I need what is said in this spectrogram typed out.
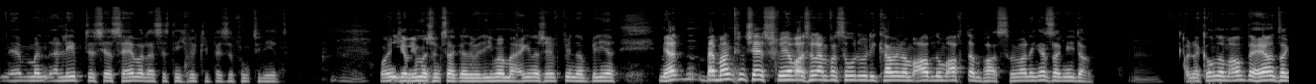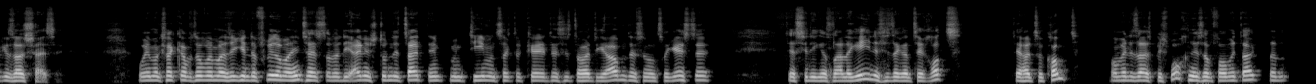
ja, man erlebt es ja selber, dass es nicht wirklich besser funktioniert. Mhm. Und ich habe immer schon gesagt, also wenn ich mal mein eigener Chef bin, dann bin ich ja. Wir hatten bei manchen Chefs früher war es halt einfach so, du, die kamen am Abend um 8 am Pass. Wir waren den ganzen Tag nie da. Und dann kommt am Abend der Herr und sagt, das ist scheiße wo ich immer gesagt habe, so wenn man sich in der Früh mal hinsetzt oder die eine Stunde Zeit nimmt mit dem Team und sagt, okay, das ist der heutige Abend, das sind unsere Gäste, das sind die ganzen Allergien, das ist der ganze Rotz, der halt so kommt. Und wenn das alles besprochen ist am Vormittag, dann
